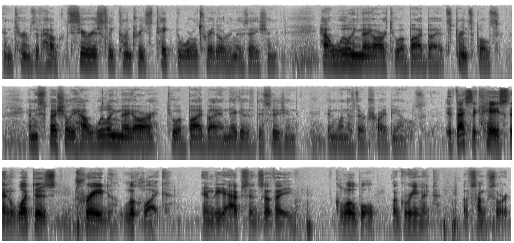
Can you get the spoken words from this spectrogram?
in terms of how seriously countries take the World Trade Organization, how willing they are to abide by its principles, and especially how willing they are to abide by a negative decision in one of their tribunals. If that's the case, then what does trade look like in the absence of a global agreement of some sort?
